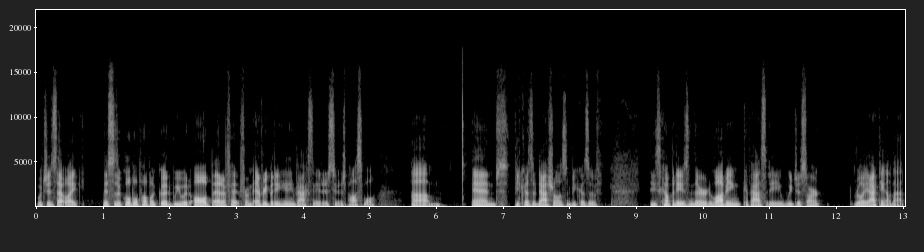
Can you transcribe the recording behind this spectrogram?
which is that like this is a global public good. We would all benefit from everybody getting vaccinated as soon as possible. Um, and because of nationalism, because of these companies and their lobbying capacity, we just aren't really acting on that.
